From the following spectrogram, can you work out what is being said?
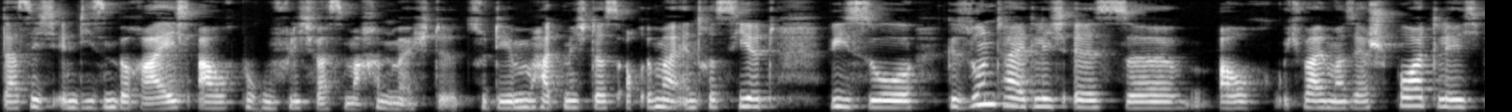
dass ich in diesem Bereich auch beruflich was machen möchte. Zudem hat mich das auch immer interessiert, wie es so gesundheitlich ist. Äh, auch ich war immer sehr sportlich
